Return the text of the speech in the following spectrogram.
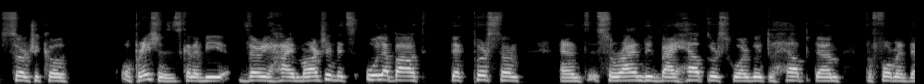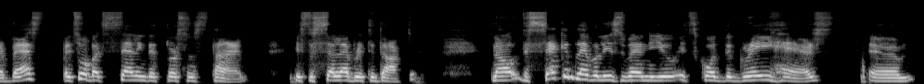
surgical operations it's going to be very high margin it's all about that person and surrounded by helpers who are going to help them perform at their best but it's all about selling that person's time it's the celebrity doctor now, the second level is when you, it's called the gray hairs. Um,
